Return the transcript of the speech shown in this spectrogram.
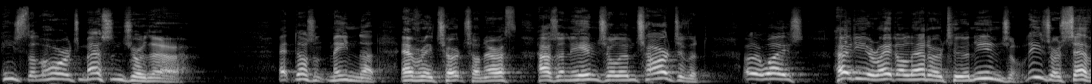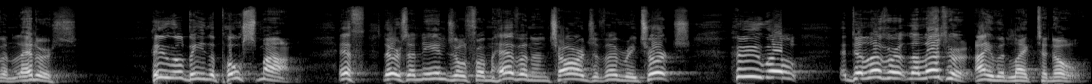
he's the Lord's messenger there. It doesn't mean that every church on earth has an angel in charge of it. Otherwise, how do you write a letter to an angel? These are seven letters. Who will be the postman? If there's an angel from heaven in charge of every church, who will deliver the letter? I would like to know.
